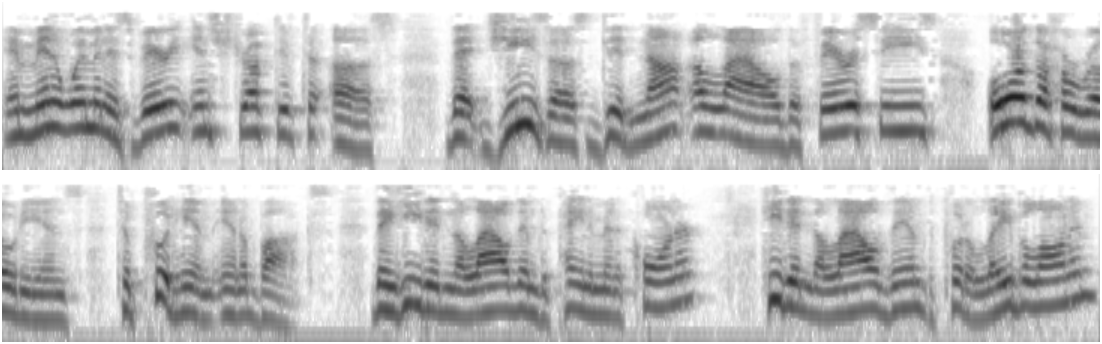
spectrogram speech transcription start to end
And men and women, it's very instructive to us that Jesus did not allow the Pharisees or the Herodians to put him in a box. That he didn't allow them to paint him in a corner. He didn't allow them to put a label on him.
